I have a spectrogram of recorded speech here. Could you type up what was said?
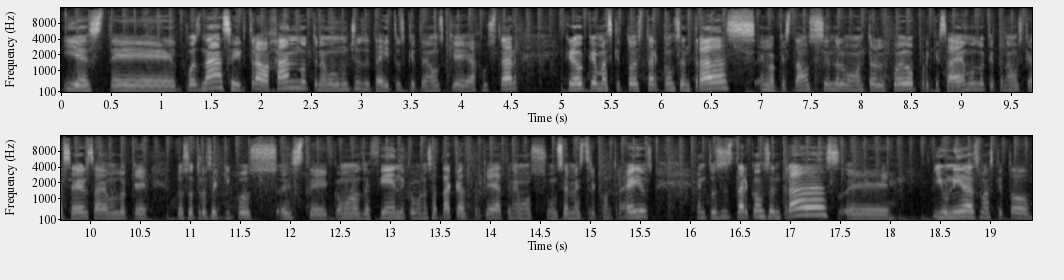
Y este, pues nada, seguir trabajando, tenemos muchos detallitos que tenemos que ajustar. Creo que más que todo estar concentradas en lo que estamos haciendo en el momento del juego, porque sabemos lo que tenemos que hacer, sabemos lo que los otros equipos, este, cómo nos defienden, cómo nos atacan, porque ya tenemos un semestre contra ellos. Entonces estar concentradas, eh, y unidas más que todo,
